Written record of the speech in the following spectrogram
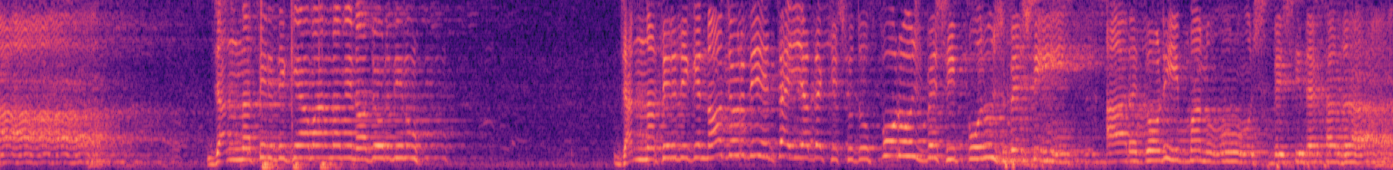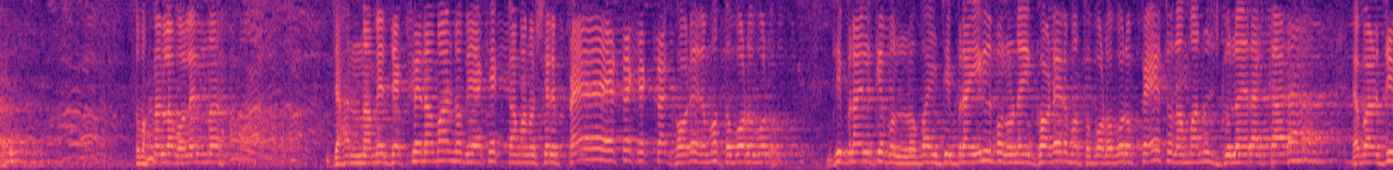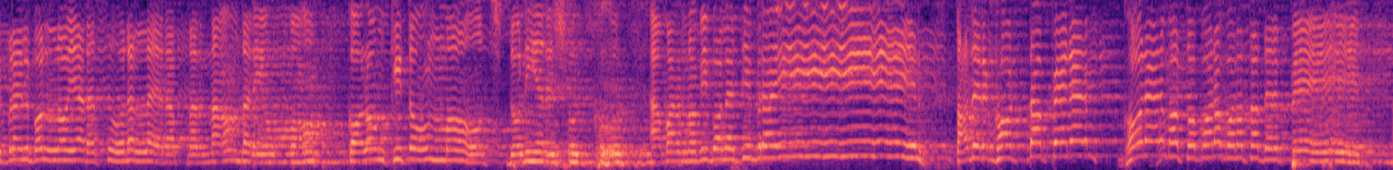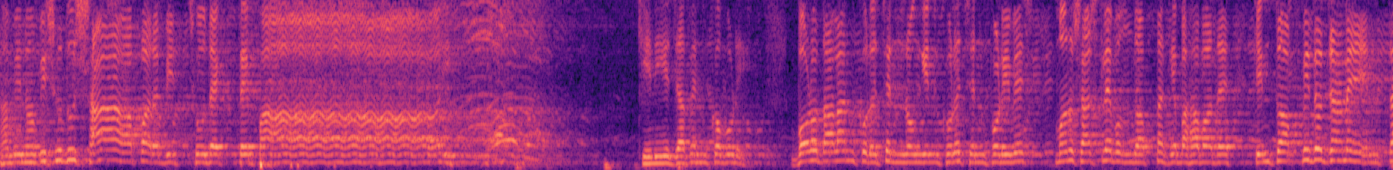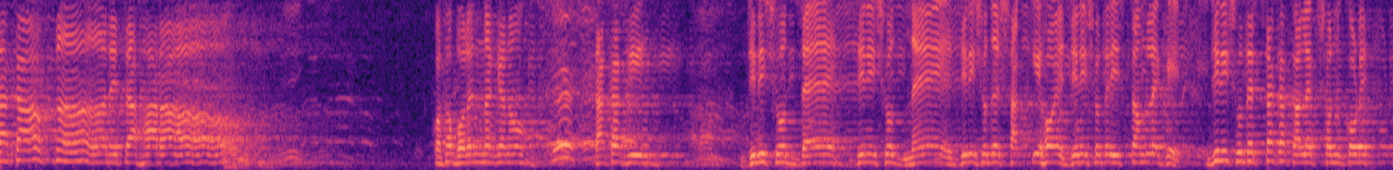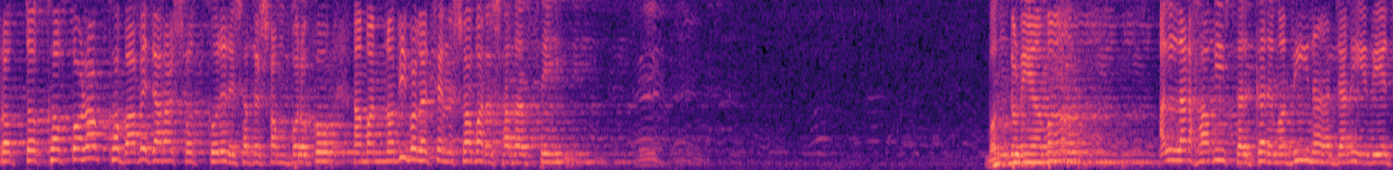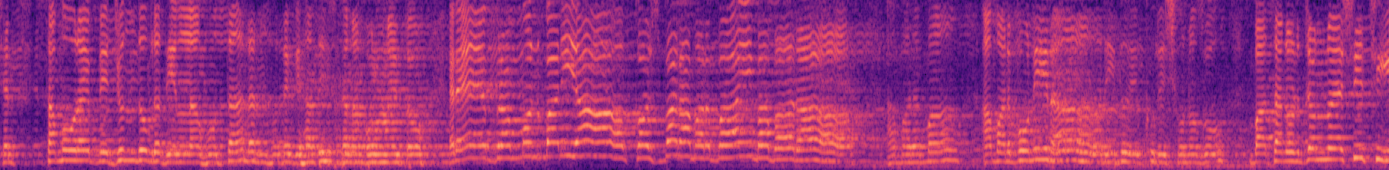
জান্নাতের দিকে আমার নামে নজর দিল জান্নাতের দিকে নজর দিয়ে চাইয়া দেখি, শুধু পুরুষ বেশি পুরুষ বেশি, আর গরিব মানুষ বেশি দেখা যায়। সুবহানাল্লাহ বলেন না। জাহান নামে দেখলেন আমার নবী এক একটা মানুষের পেট এক একটা ঘরের মতো বড় বড়। জিব্রাইলকে বলল, ভাই জিব্রাইল, বলো না, এই ঘরের মতো বড় বড় পেট ওরা মানুষগুলো, এরা কারা? এবার জিব্রাইল বলল, ইয়া রাসূলুল্লাহ, এরা আপনার নাম নামদারি উম্মত, কলঙ্কিত উম্মত, দুনিয়ার সূক্ষ্ম আমার নবী বলে, জিব্রাইল, তাদের ঘরটা পেরের ঘরের মতো বড় বড় তাদের পেট। আমি নবী শুধু সাপ আর বিচ্ছু দেখতে পাই। কে নিয়ে যাবেন কবরে? বড় দালান করেছেন রঙিন করেছেন পরিবেশ। মানুষ আসলে বন্ধু আপনাকে বাহাবা দেয়। কিন্তু আপনি তো জানেন টাকা আপনার এটা হারাম। কথা বলেন না কেন? টাকা কি? যিনি সুদ দেয়, যিনি সুদ নেয়, যিনি সুদের সাক্ষী হয়, যিনি সুদের ইসলাম লেখে, যিনি সুদের টাকা কালেকশন করে, প্রত্যক্ষ পরোক্ষ ভাবে যারা শোধ করে সাথে সম্পর্ক, আমার নবী বলেছেন, সবার সাজা সেই জানিয়ে দিয়েছেন বর্ণিত। রে ব্রাহ্মণ বাড়িয়া কসবার আমার ভাই বাবারা। আমার মা, আমার বোনেরা, হৃদয় খুলে শোনো গো। বাঁচানোর জন্য এসেছি।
